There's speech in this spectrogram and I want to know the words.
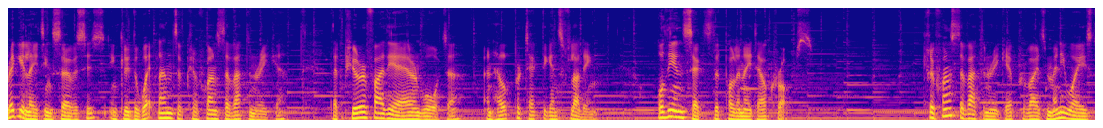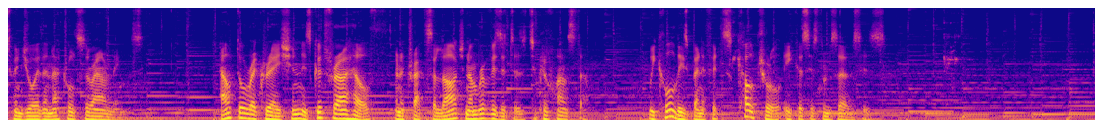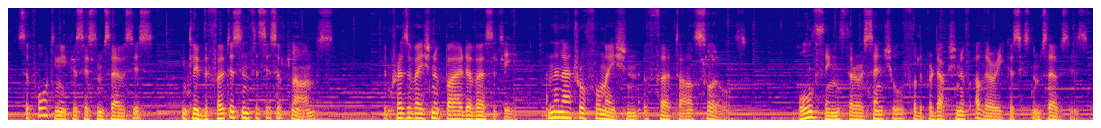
Regulating services include the wetlands of Kristianstad Vattenrike that purify the air and water and help protect against flooding, or the insects that pollinate our crops. Kristianstad Vattenrike provides many ways to enjoy the natural surroundings. Outdoor recreation is good for our health and attracts a large number of visitors to Kristianstad. We call these benefits cultural ecosystem services. Supporting ecosystem services include the photosynthesis of plants, the preservation of biodiversity, and the natural formation of fertile soils. All things that are essential for the production of other ecosystem services.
